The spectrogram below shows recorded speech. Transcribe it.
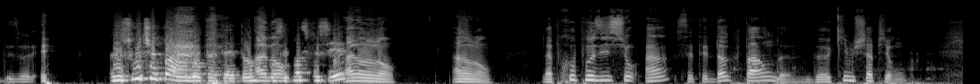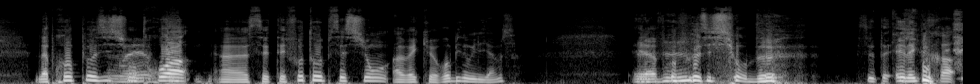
Désolé. Ne switch pas hein, dans ta tête, hein, Ah non. sait pas ce que c'est. Ah non, non, non. Ah non, non. La proposition 1, c'était Dog Pound de Kim Chapiron. La proposition Ouais, ok. 3, euh, c'était Photo Obsession avec Robin Williams. Et la Mhm. proposition 2, c'était Electra.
